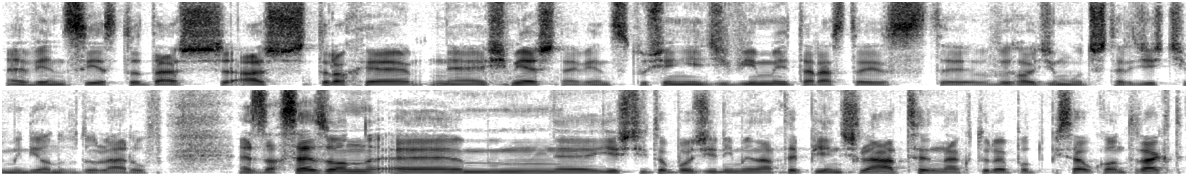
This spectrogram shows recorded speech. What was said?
E, więc jest to też aż trochę e, śmieszne, więc tu się nie dziwimy. Teraz to jest, wychodzi mu 40 milionów dolarów za sezon. Jeśli to podzielimy na te 5 lat, na które podpisał kontrakt,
